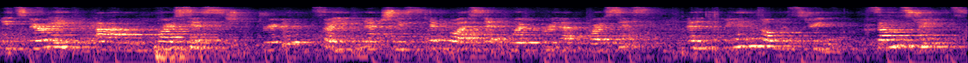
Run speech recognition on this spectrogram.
It's very um, process driven, so you can actually step by step work through that process. And it depends on the student. Some students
